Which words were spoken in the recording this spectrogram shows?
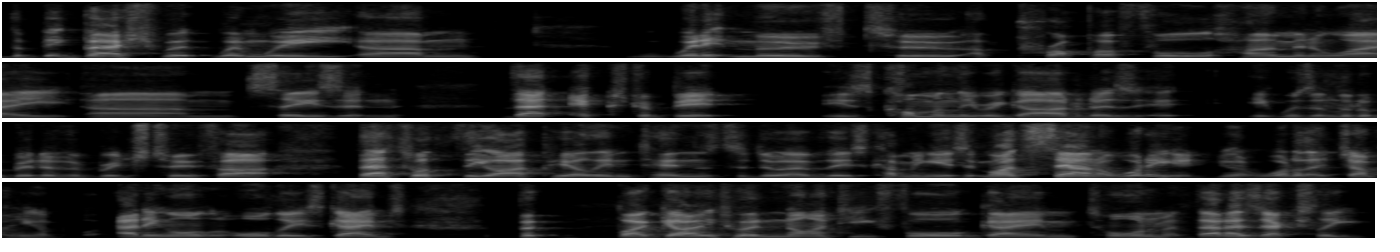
the Big Bash, when we um, when it moved to a proper full home and away um, season, that extra bit is commonly regarded as it, it was a little bit of a bridge too far. That's what the IPL intends to do over these coming years. It might sound, what are you, you know, what are they jumping up, adding all, all these games? But by going to a 94 game tournament, that is actually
